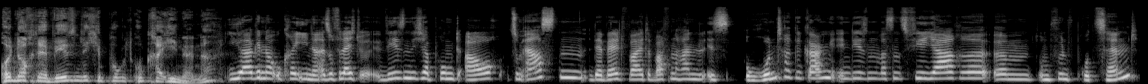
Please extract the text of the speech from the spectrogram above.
Und noch der wesentliche Punkt Ukraine, ne? Ja, genau, Ukraine. Also vielleicht äh, wesentlicher Punkt auch. Zum ersten, der weltweite Waffenhandel ist runtergegangen in diesen, was sind's, vier Jahre, ähm, um fünf Prozent.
